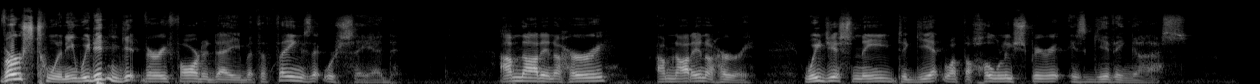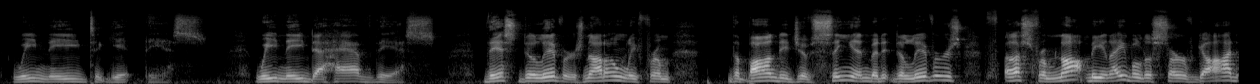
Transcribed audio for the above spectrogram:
Verse 20, we didn't get very far today, but the things that were said. I'm not in a hurry. I'm not in a hurry. We just need to get what the Holy Spirit is giving us. We need to get this. We need to have this. This delivers not only from the bondage of sin, but it delivers us from not being able to serve God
